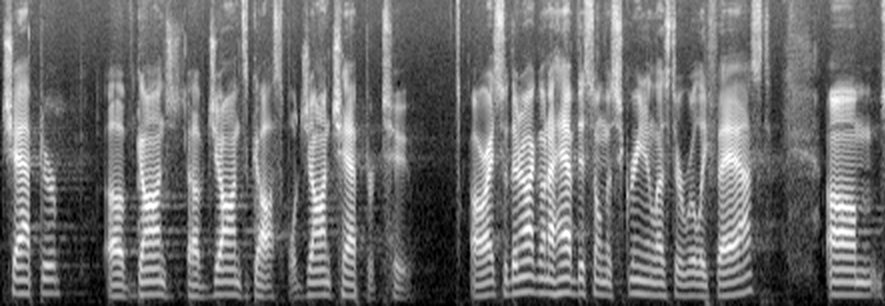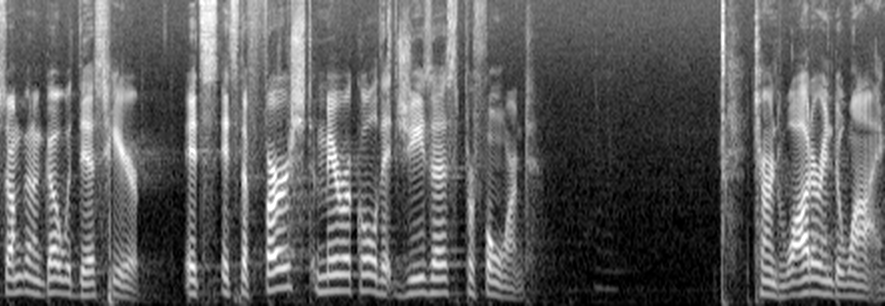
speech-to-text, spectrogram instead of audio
chapter of, John's, of John's Gospel, John chapter 2. All right, so they're not going to have this on the screen unless they're really fast. Um, so I'm going to go with this here. It's, it's the first miracle that Jesus performed. Turned water into wine.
